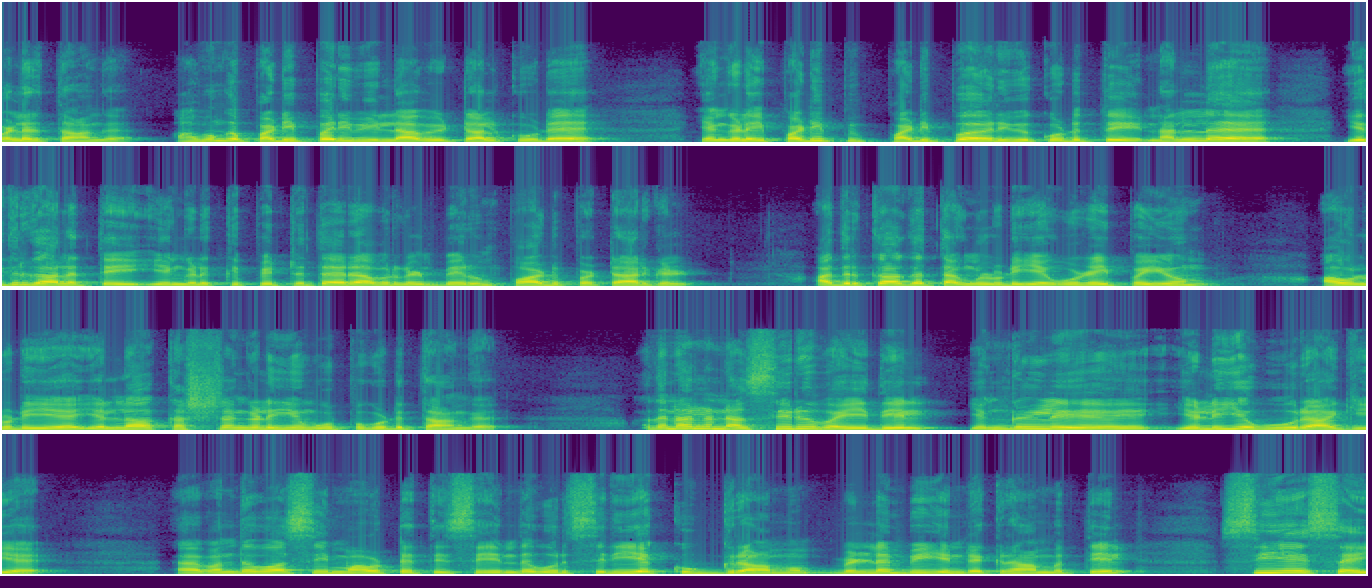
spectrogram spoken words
வளர்த்தாங்க. அவங்க படிப்பறிவு இல்லாவிட்டால் கூட எங்களை படிப்பு படிப்பு அறிவு கொடுத்து நல்ல எதிர்காலத்தை எங்களுக்கு பெற்றுத்தர அவர்கள் பெரும் பாடுபட்டார்கள். அதற்காக தங்களுடைய உழைப்பையும் அவளுடைய எல்லா கஷ்டங்களையும் ஒப்பு கொடுத்தாங்க அதனால் நான் சிறு வயதில் எங்கள் எளிய ஊராகிய வந்தவாசி மாவட்டத்தை சேர்ந்த ஒரு சிறிய குக்கிராமம் வெள்ளம்பி என்ற கிராமத்தில் சிஎஸ்ஐ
